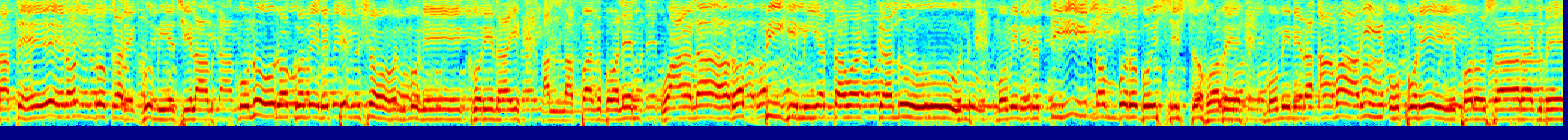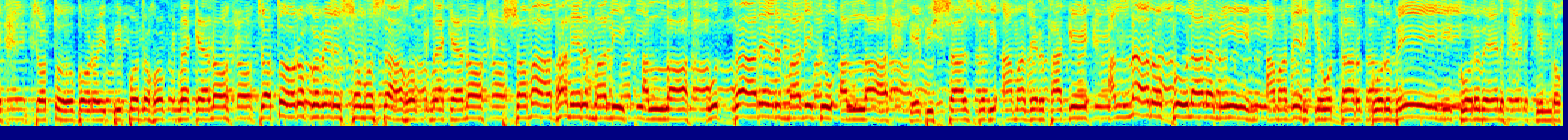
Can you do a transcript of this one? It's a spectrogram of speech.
রাতের অন্ধকারে ঘুমিয়েছিলাম। কোনো রকমের টেনশন মনে করি নাই। আল্লাহ পাক বলেন, ওয়ালা রব্বিহিম ইয়াতাওয়াক্কালুন। মুমিনের তিন নম্বর বৈশিষ্ট্য হবে, মুমিনেরা আমারই উপরে ভরসা রাখবে। যত বড়ই বিপদ হোক না কেন, যত রকমের সমস্যা হোক না কেন, সমাধানের মালিক আল্লাহ, উদ্ধারের মালিকও আল্লাহ। এ বিশ্বাস যদি আমাদের থাকে, আল্লাহ রব্বুল আলামিন আমাদেরকে উদ্ধার করবেনই করবেন। কিন্তু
